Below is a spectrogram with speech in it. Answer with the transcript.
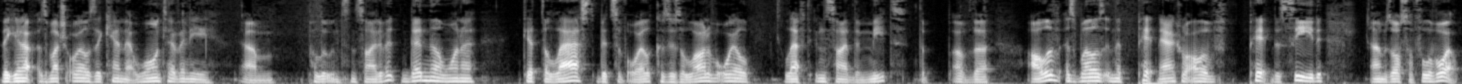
they get out as much oil as they can that won't have any um, pollutants inside of it. Then they'll want to get the last bits of oil because there's a lot of oil left inside the meat the, of the olive, as well as in the pit. The actual olive pit, the seed, um, is also full of oil.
